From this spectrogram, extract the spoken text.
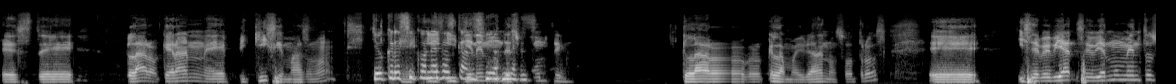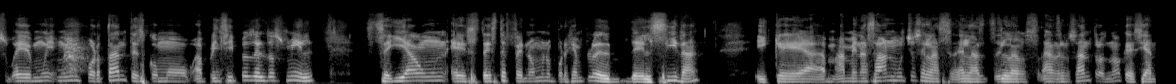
este, Claro, que eran eh, piquísimas, ¿no? Yo crecí con esas canciones. Claro, creo que la mayoría de nosotros. Eh, y se vivían, se vivían momentos eh, muy, muy importantes, como a principios del 2000 seguía un, este, este fenómeno, por ejemplo, del, del SIDA, y que amenazaban muchos en, las, en, las, en, los, antros, ¿no? Que decían,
